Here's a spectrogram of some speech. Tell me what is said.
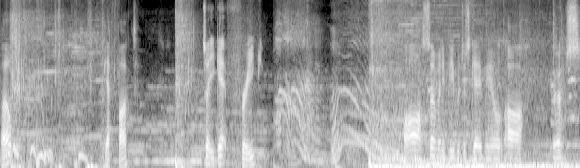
well, get fucked. That's what you get, Freak. Oh, so many people just gave me all... Oh, gosh.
